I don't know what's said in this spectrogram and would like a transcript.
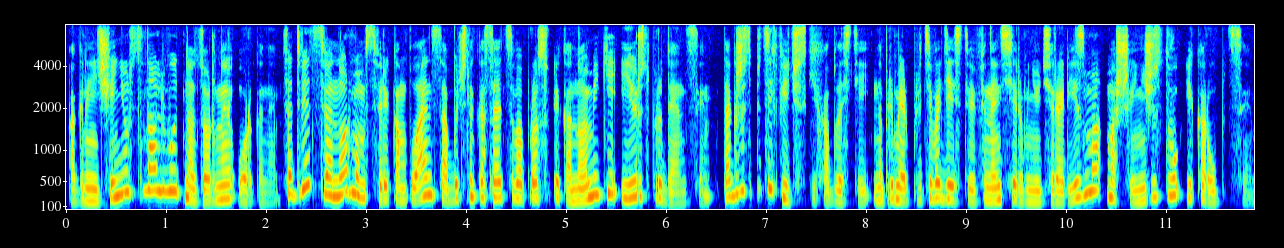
Ограничения устанавливают надзорные органы. Соответствие нормам в сфере комплайенса обычно касается вопросов экономики и юриспруденции. Также специфических областей, например, противодействия финансированию терроризма, мошенничеству и коррупции.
